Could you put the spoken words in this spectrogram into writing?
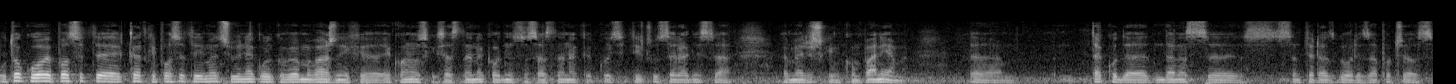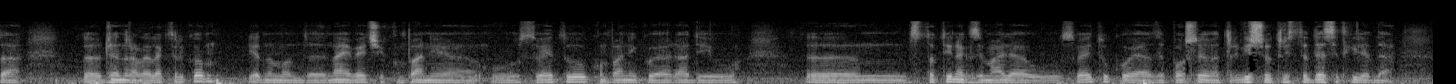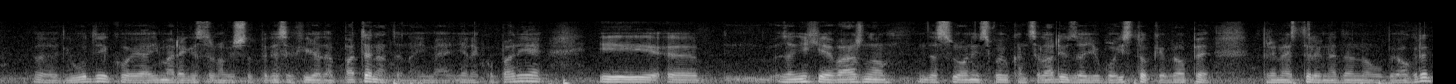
U toku ove posete, kratke posete imaću i nekoliko veoma važnih e, ekonomskih sastanaka, odnosno sastanaka koji se tiču saradnje sa američkim kompanijama. E, tako da danas e, sam te razgovore započeo sa General Electricom, jednom od najvećih kompanija u svetu, kompaniji koja radi u stotinak zemalja u svetu, koja zapošljava više od 310.000 E, ljudi koja ima registrovano više od 50.000 patenata na ime njene kompanije i e, za njih je važno da su oni svoju kancelariju za jugoistok Evrope premestili nedavno u Beograd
